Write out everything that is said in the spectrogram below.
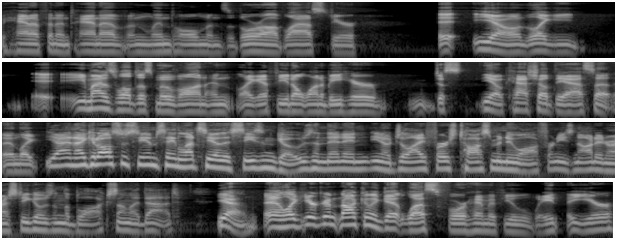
Hanifin and Tanev and Lindholm and Zadorov last year, it, you know, like you, it, you might as well just move on. And like if you don't want to be here, just you know cash out the asset and like Yeah, and I could also see him saying, "Let's see how this season goes," and then in you know July first, toss him a new offer, and he's not interested. He goes on the block, something like that. Yeah, and like you're not going to get less for him if you wait a year,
